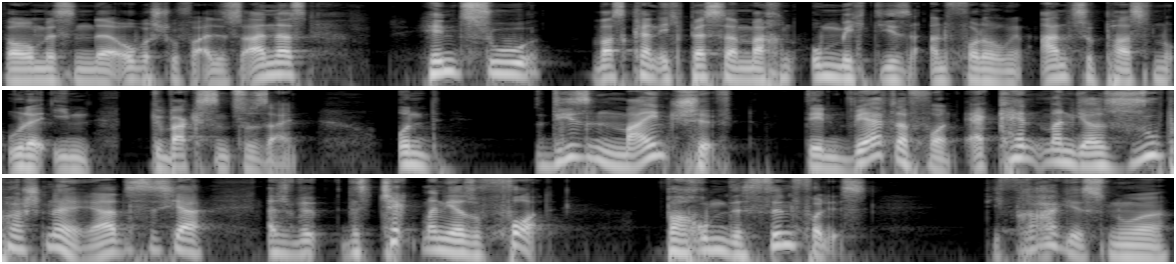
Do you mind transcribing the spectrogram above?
warum ist in der Oberstufe alles anders, hinzu, was kann ich besser machen, um mich diesen Anforderungen anzupassen oder ihnen gewachsen zu sein. Und diesen Mindshift, den Wert davon erkennt man ja super schnell. Ja, das ist ja, also das checkt man ja sofort, warum das sinnvoll ist. Die Frage ist nur,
